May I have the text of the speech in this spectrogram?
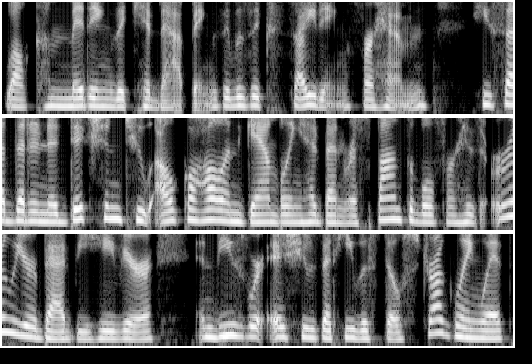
while committing the kidnappings. It was exciting for him. He said that an addiction to alcohol and gambling had been responsible for his earlier bad behavior, and these were issues that he was still struggling with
